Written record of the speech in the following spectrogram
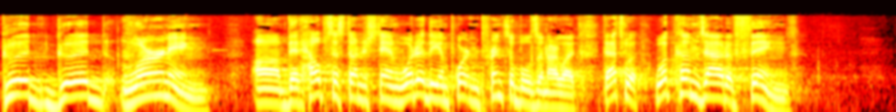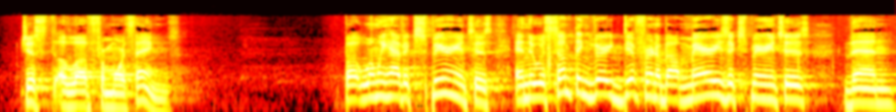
good good learning, um, that helps us to understand what are the important principles in our life. That's what, what comes out of things? Just a love for more things. But when we have experiences, and there was something very different about Mary's experiences than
